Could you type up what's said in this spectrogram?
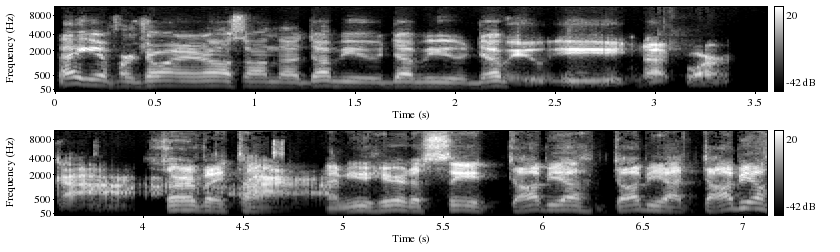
Thank you for joining us on the WWE network. Survey time. You here to see W, W, W?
